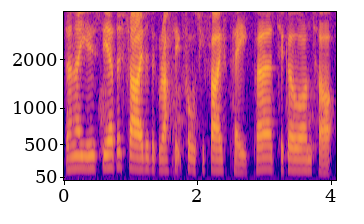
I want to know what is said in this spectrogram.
Then I use the other side of the graphic 45 paper to go on top.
